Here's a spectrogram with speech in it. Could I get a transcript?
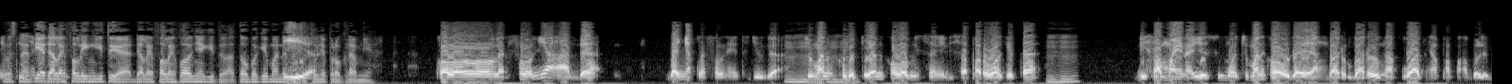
Terus nanti ada leveling gitu ya, ada level-levelnya gitu atau bagaimana iya. sebetulnya programnya? Kalau levelnya ada banyak levelnya itu juga. Mm -hmm. Cuman mm -hmm. kebetulan kalau misalnya di Saparwa kita mm -hmm disamain aja semua. Cuman kalau udah yang baru-baru nggak kuat nggak apa-apa boleh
